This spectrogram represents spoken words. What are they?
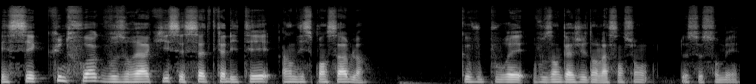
Et c'est qu'une fois que vous aurez acquis ces sept qualités indispensables que vous pourrez vous engager dans l'ascension de ce sommet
